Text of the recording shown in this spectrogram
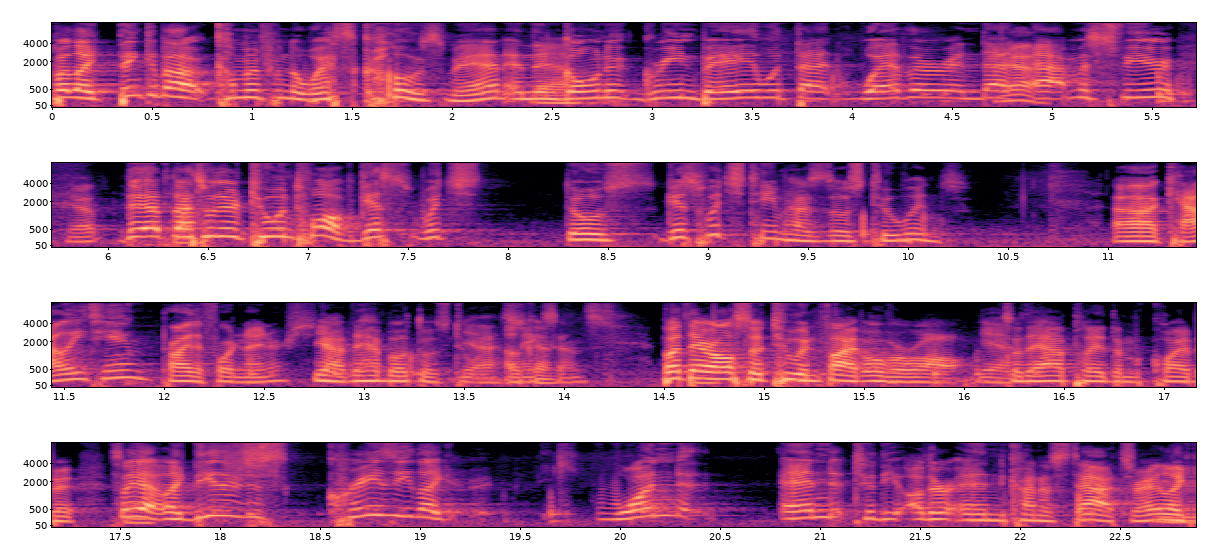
but like think about coming from the West Coast man and then Yeah. going to Green Bay with that weather and that Yeah. atmosphere. Yep. That- that's why they're two and twelve. Guess which those guess which team has those two wins? Uh, Cali team, probably the 49ers. Yeah, they have both those two. Yeah, wins. Okay. makes sense. But they're also two and five overall. Yeah. So they have played them quite a bit. So yeah, like these are just crazy, like one end to the other end kind of stats, right? Like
